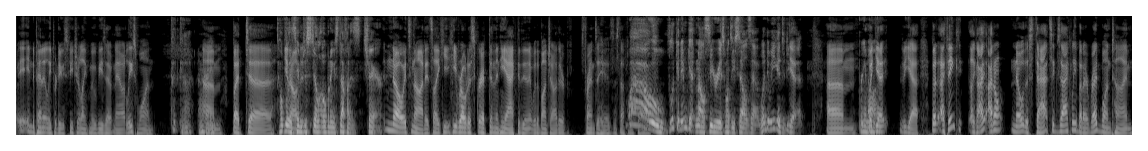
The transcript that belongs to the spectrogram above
independently produced feature length movies out now, at least one. Good God. All right. Um, but uh, Hopefully, you know, it's him th- just still opening stuff on his chair. no, it's not. It's like he he wrote a script and then he acted in it with a bunch of other friends of his and stuff like that. Wow! Look at him getting all serious once he sells out. When do we get to do Yeah. that? Um, Bring it but on. yeah, yeah. But I think like I, I don't know the stats exactly, but I read one time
